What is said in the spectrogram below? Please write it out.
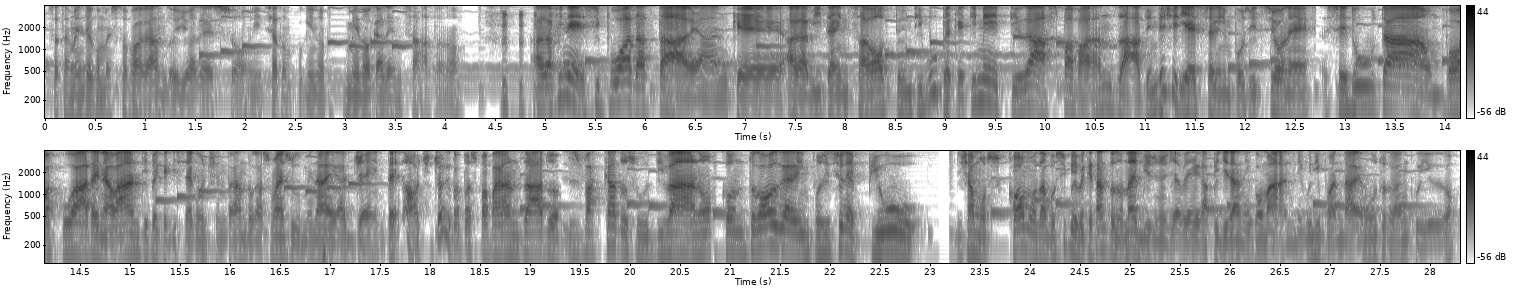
Esattamente come sto parlando io adesso, ho iniziato un pochino meno cadenzato, no? Alla fine si può adattare anche alla vita in salotto in tv perché ti metti là spaparanzato, invece di essere in posizione seduta, un po' accurata in avanti perché ti stai concentrando casomai sul menare la gente, no, ci giochi proprio spaparanzato, svaccato sul divano, controller in posizione più diciamo scomoda possibile perché tanto non hai bisogno di avere rapidità nei comandi quindi puoi andare molto tranquillo.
